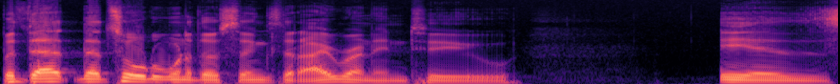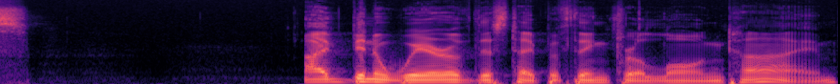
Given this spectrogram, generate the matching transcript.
but that that's sort of one of those things that I run into is I've been aware of this type of thing for a long time.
